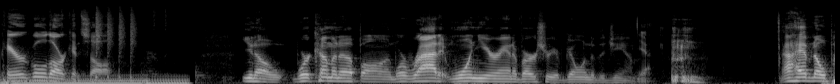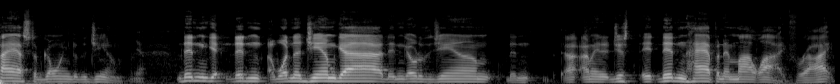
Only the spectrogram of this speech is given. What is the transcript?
Paragould, Arkansas. You know, we're coming up on, we're right at one year anniversary of going to the gym. Yeah. I have no past of going to the gym. Yeah. Didn't get didn't I wasn't a gym guy, didn't go to the gym, didn't I mean it just it didn't happen in my life, right?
